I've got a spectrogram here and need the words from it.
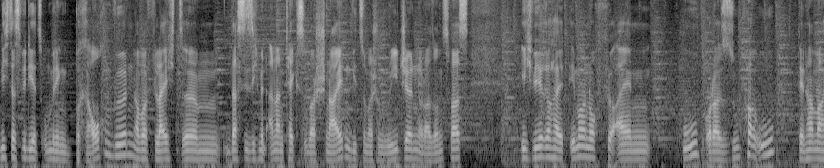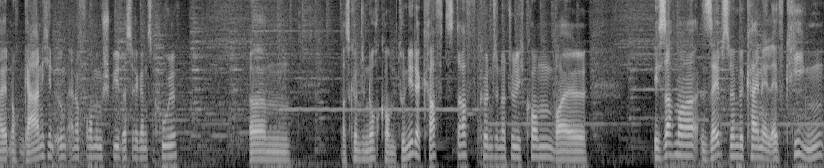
Nicht, dass wir die jetzt unbedingt brauchen würden, aber vielleicht, ähm, dass sie sich mit anderen Tags überschneiden, wie zum Beispiel Regen oder sonst was. Ich wäre halt immer noch für einen Up oder Super Up. Den haben wir halt noch gar nicht in irgendeiner Form im Spiel. Das wäre ganz cool. Ähm, was könnte noch kommen? Turnier der Kraft-Stuff könnte natürlich kommen, weil ich sag mal, selbst wenn wir keine LF kriegen,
